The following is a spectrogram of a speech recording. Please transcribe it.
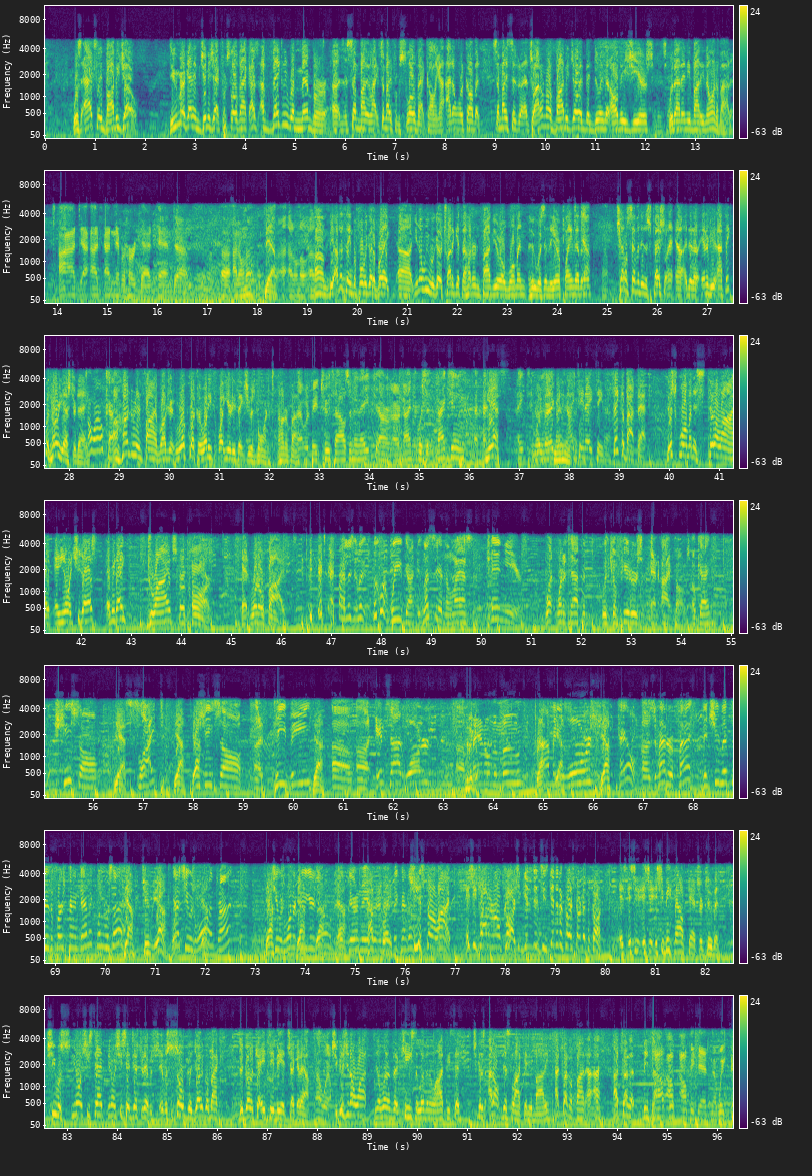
was actually Bobby Joe. Do you remember a guy named Jimmy Jack from Slovak? I, was, I vaguely remember uh, somebody like somebody from Slovak calling. I, I don't recall, but somebody said. Uh, so I don't know if Bobby Joe had been doing that all these years without anybody knowing about it. I, I, I never heard that, and uh, uh, I don't know. Yeah. I, I don't know. I don't Um, the other thing before we go to break, uh, you know, we were going to try to get the 105 year old woman who was in the airplane the other day. Channel Seven did a special, uh, did an interview, I think with her yesterday. Oh, okay. 105, Roger. Real quickly, what do you, what year do you think she was born? 105. That would be 2008 or, or 19, was it 19? Yes. 18. Well, very good. 1918. 1918. Think about that. This woman is still alive, and you know what she does every day? Drives her car at 105. All right, listen, look, look what we've got. Let's say in the last 10 years, what, what has happened with computers and iPhones, okay? She saw yes. flight. Yeah. Yeah. She saw uh, TV. Yeah. Uh, uh, inside water. Uh, man on the moon. Right, How many yes. wars? Yeah. Hell, uh, as a matter of fact, did she live through the first pandemic? When was that? Yeah. She, yeah. Yeah, she was Yeah. one, right? Yeah. She was one or Yeah, two years yeah, old yeah. uh, during the, uh, the big pandemic. She is still alive, and she's driving her own car. She gets in, she's getting in the car, starting up the car. And, and she, and she, and she beat mouth cancer too. But she was, you know what she said? You know what she said yesterday? It was it was so good. You ought to go back to go to KATV and check it out. I will. She goes, you know what? You know one of the keys to living in life. He said, she goes, I don't dislike anybody. I try to find, I I, I try to be I'll, positive. I'll, I'll be dead in a week.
